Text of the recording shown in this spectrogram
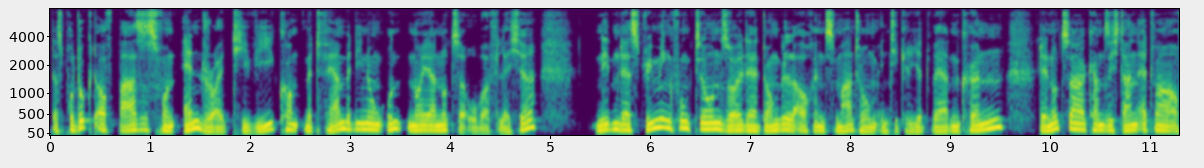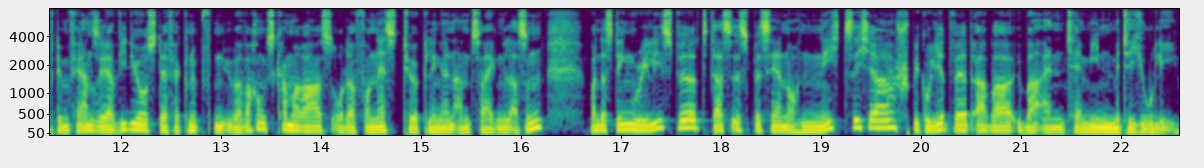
Das Produkt auf Basis von Android TV kommt mit Fernbedienung und neuer Nutzeroberfläche. Neben der Streaming-Funktion soll der Dongle auch in Smart Home integriert werden können. Der Nutzer kann sich dann etwa auf dem Fernseher Videos der verknüpften Überwachungskameras oder von Nest-Türklingeln anzeigen lassen. Wann das Ding released wird, das ist bisher noch nicht sicher, spekuliert wird aber über einen Termin Mitte Juli.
